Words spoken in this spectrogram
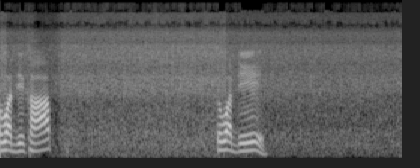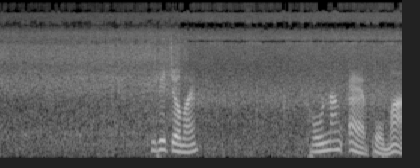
สวัสดีครับ สวัสดี พี่พี่เจอไหมเขานั่งแอบผมอะ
